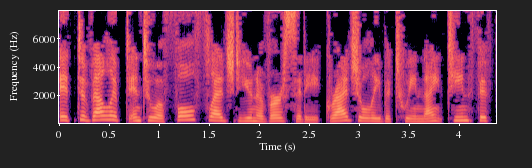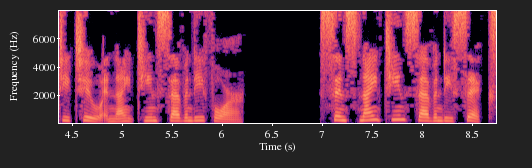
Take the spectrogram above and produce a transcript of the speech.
It developed into a full-fledged university gradually between 1952 and 1974. Since 1976,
